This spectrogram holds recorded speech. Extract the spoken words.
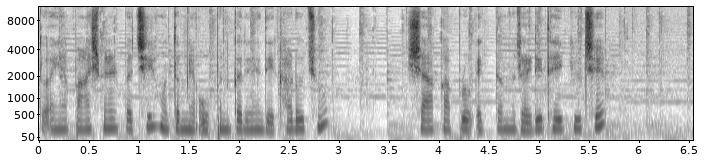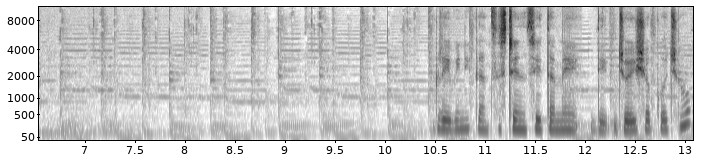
તો અહીંયા પાંચ મિનિટ પછી હું તમને ઓપન કરીને દેખાડું છું. શાક આપણું એકદમ રેડી થઈ ગયું છે. ગ્રેવીની કન્સિસ્ટન્સી તમે જોઈ શકો છો.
